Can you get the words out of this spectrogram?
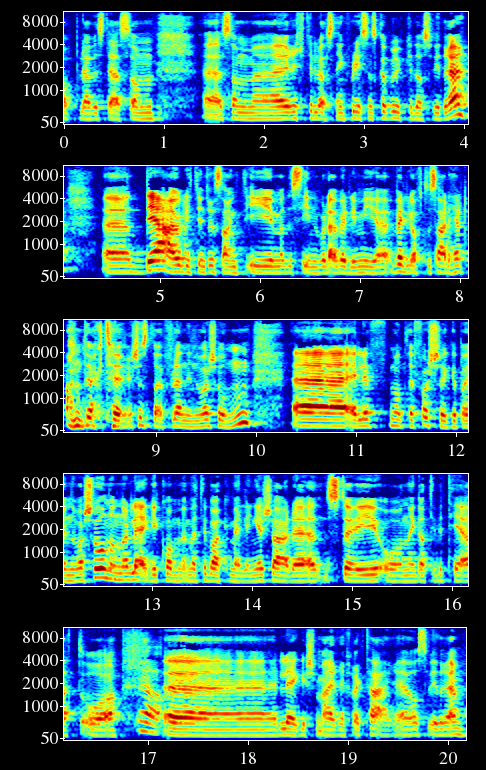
Oppleves det som, eh, som eh, riktig løsning for de som skal bruke det osv. Det er jo litt interessant i medisin hvor det er veldig mye Veldig ofte så er det helt andre aktører som står for den innovasjonen. eh, Eller på en måte forsøket på innovasjon. Og når leger kommer med tilbakemeldinger, så er det støy og negativitet og Ja. eh, leger som er refraktære osv. Nei,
